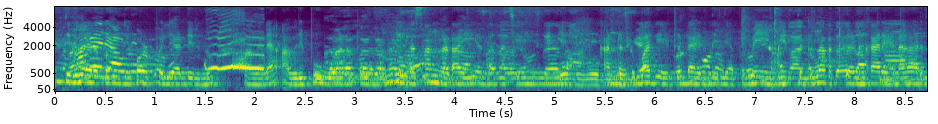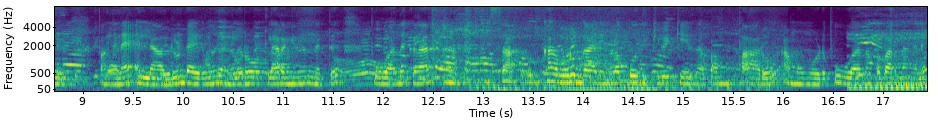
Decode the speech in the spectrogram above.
ഇത്തിരി വലിയ കുഴപ്പമില്ലാണ്ടിരുന്നു. അങ്ങനെ അവർ പോവാണ്. പോകുമ്പോൾ നല്ല സങ്കടമായി എന്താണെന്ന് വെച്ച് കഴിഞ്ഞിട്ടുണ്ടെങ്കിൽ കണ്ടിട്ട് മതിയായിട്ടുണ്ടായിരുന്നില്ല അപ്പൊ മേമി എടുത്തിട്ട് നടക്കുകയാണ് കരയണ കാരണം. അപ്പൊ അങ്ങനെ എല്ലാവരും ഉണ്ടായിരുന്നു. ഞങ്ങൾ റോട്ടിൽ ഇറങ്ങി നിന്നിട്ട് പോവാൻ നിൽക്കണ കവറും കാര്യങ്ങളൊക്കെ ഒതുക്കി വെക്കുകയായിരുന്നു അപ്പം പാറു അമ്മമ്മോട് പോവാന്നൊക്കെ പറഞ്ഞ് അങ്ങനെ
